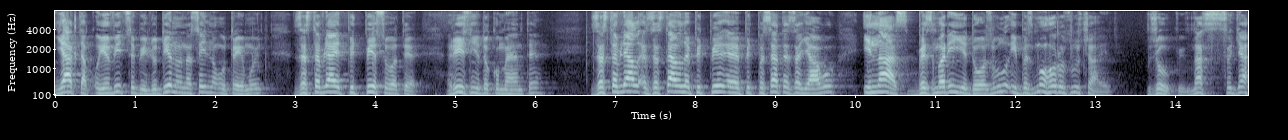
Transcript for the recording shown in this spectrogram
Як так? Уявіть собі, людину насильно утримують, заставляють підписувати різні документи, заставляли, заставили підпи- е, підписати заяву, і нас без Марії дозволу і без мого розлучають в Жовкві. В нас суддя,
